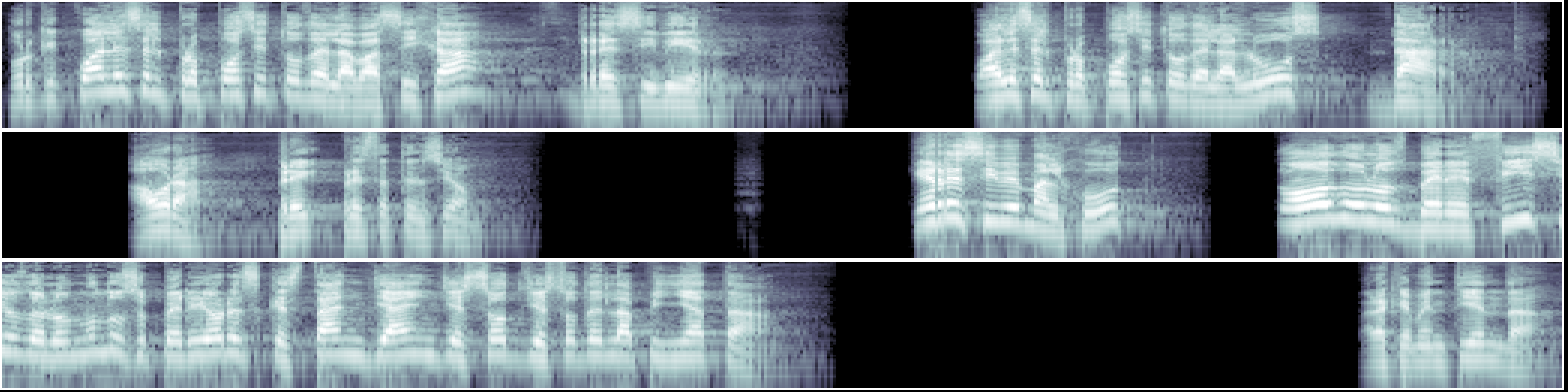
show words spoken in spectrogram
Porque ¿cuál es el propósito de la vasija? Recibir. ¿Cuál es el propósito de la luz? Dar. Ahora, presta atención. ¿Qué recibe Malhut? Todos los beneficios de los mundos superiores que están ya en Yesod. Yesod es la piñata. Para que me entienda.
